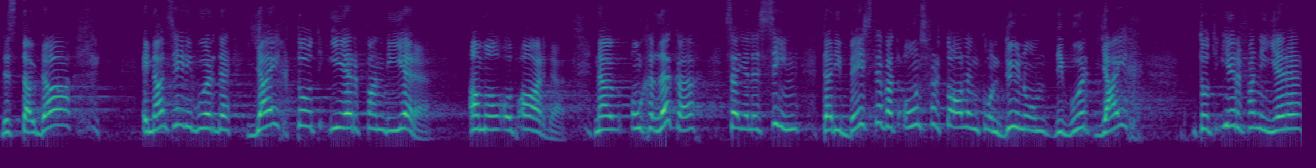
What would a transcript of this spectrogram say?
dis Touda. En dan sê hy die woorde juig tot eer van die Here almal op aarde. Nou ongelukkig sal julle sien dat die beste wat ons vertaling kon doen om die woord juig tot eer van die Here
